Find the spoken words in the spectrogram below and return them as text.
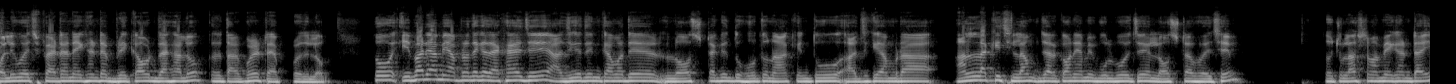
ফলিং ওয়েজ প্যাটার্নে এখানটা ব্রেকআউট দেখাল তারপরে ট্র্যাপ করে দিল। তো এবারে আমি আপনাদেরকে দেখাই যে আজকের দিনকে আমাদের লসটা কিন্তু হতো না, কিন্তু আজকে আমরা আনলাকি ছিলাম, যার কারণে আমি বলব যে লসটা হয়েছে। তো চলে আসলাম আমি এখানটায়।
